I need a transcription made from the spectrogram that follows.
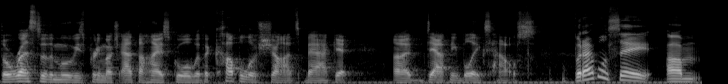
the rest of the movie's pretty much at the high school with a couple of shots back at uh, Daphne Blake's house. But i will say um,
